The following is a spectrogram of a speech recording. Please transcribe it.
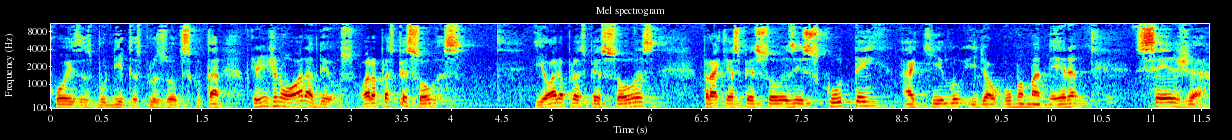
coisas bonitas para os outros escutar, porque a gente não ora a Deus, ora para as pessoas. E ora para as pessoas para que as pessoas escutem aquilo e de alguma maneira seja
